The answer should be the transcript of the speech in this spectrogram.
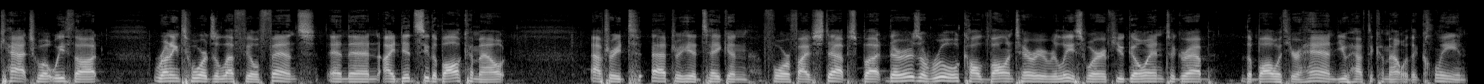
catch, what we thought, running towards a left field fence, and then I did see the ball come out after he t- after he had taken four or five steps. But there is a rule called voluntary release, where if you go in to grab the ball with your hand, you have to come out with it clean.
